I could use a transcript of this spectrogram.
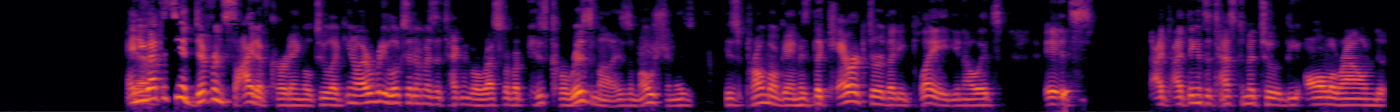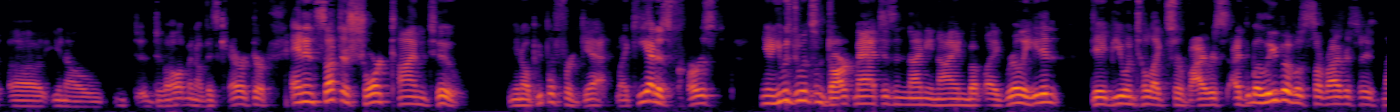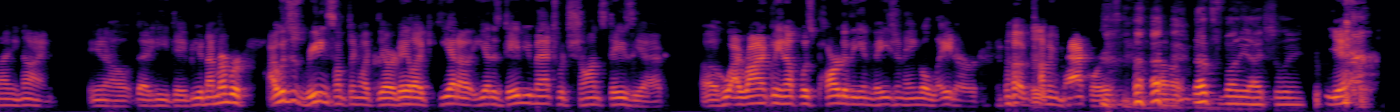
And you got to see a different side of Kurt Angle too. Like, you know, everybody looks at him as a technical wrestler, but his charisma, his emotion, his his promo game, is the character that he played. You know, it's it's I, I think it's a testament to the all around uh, you know, d- development of his character. And in such a short time too. You know, people forget. Like he had his first you know, he was doing some dark matches in ninety nine, but like really he didn't debut until like Survivor I believe it was Survivor Series ninety nine you know, that he debuted. And I remember I was just reading something like the other day, like he had a he had his debut match with Shawn Stasiak, uh, who ironically enough was part of the invasion angle later, uh, coming backwards. That's funny, actually. Yeah.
